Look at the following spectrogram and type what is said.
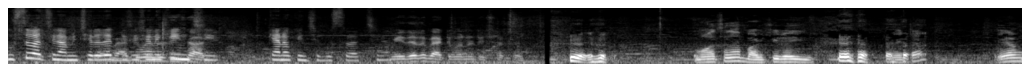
বুঝতে পারছি না আমি ছেলেদের ডিসিশনে কিনছি। কেন কিনছি বুঝতে পারছি না। মেয়েদের ব্যাটম্যানের টি শার্ট আছে না বার্ফির ওই এটা এরকম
